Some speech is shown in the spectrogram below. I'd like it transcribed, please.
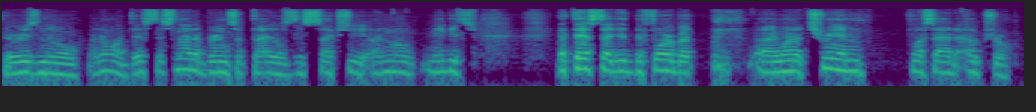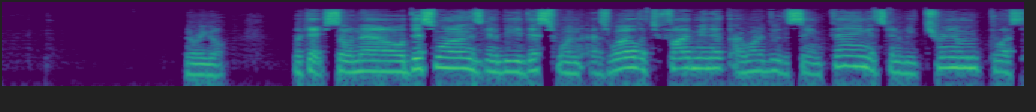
There is no I don't want this. This is not a burn subtitles. This is actually I don't know maybe it's a test I did before but I want to trim plus add outro. There we go okay so now this one is going to be this one as well. That's five minute I want to do the same thing. It's going to be trim plus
